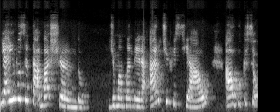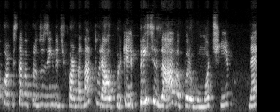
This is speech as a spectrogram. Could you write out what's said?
E aí você está abaixando de uma maneira artificial algo que o seu corpo estava produzindo de forma natural, porque ele precisava por algum motivo, né?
